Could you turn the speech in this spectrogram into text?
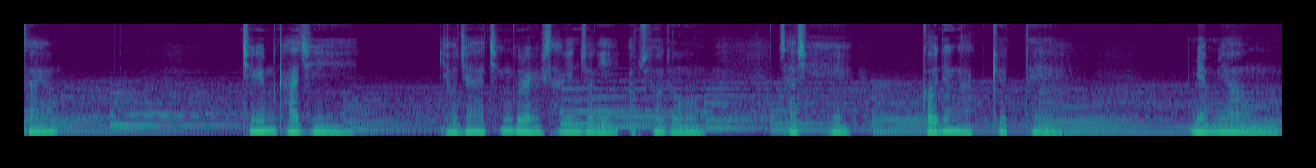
있어요. 지금까지 여자친구를 사귄 적이 없어도 사실 고등학교 때 몇 명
